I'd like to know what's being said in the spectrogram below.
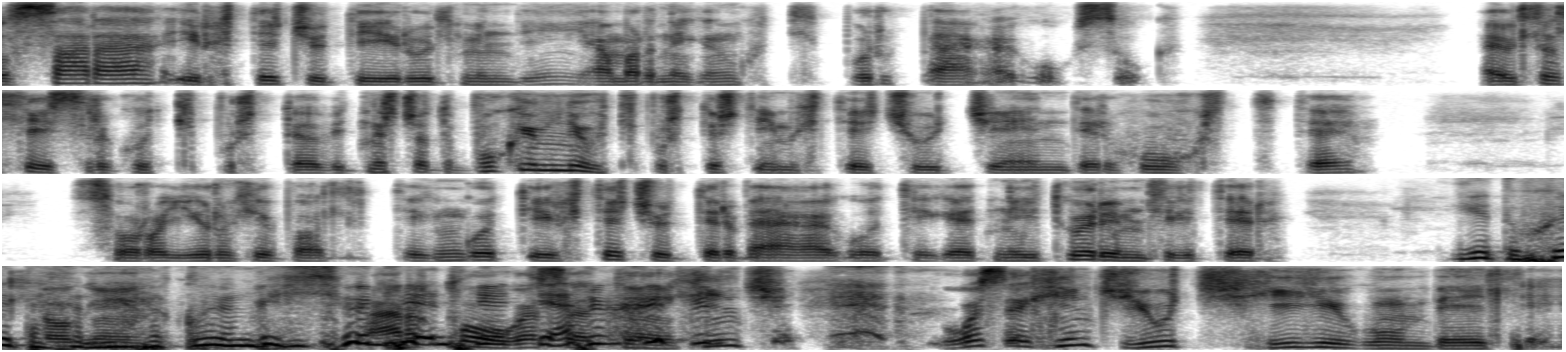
улсаараа эрэгтэйчүүдийн эрүүл мэндийн ямар нэгэн хөтөлбөр байгаагүй гэсэн үг. Авилгалын эсрэг хөтөлбөртөө бид нар ч одоо бүх юмны хөтөлбөртөө шүү дээ эмэгтэйчүүд, гендер, хүүхэд те сур ерөнхий бол тэгэнгүүт эрэгтэйчүүд дээр байгаагүй тэгээд нэгдүгээр эмнэлэг дээр тэгээд өхөд ах нарахгүй юм биш шүү дээ. Угаасаа тийм хинч угаасаа хинч юу ч хийгээгүй юм бэлээ.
